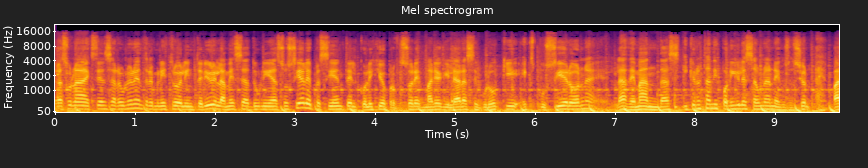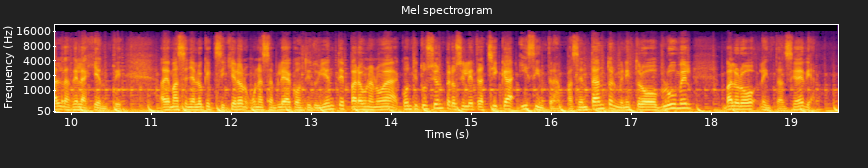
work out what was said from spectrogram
Tras una extensa reunión entre el ministro del Interior y la Mesa de Unidad Social, el presidente del Colegio de Profesores, Mario Aguilar, aseguró que expusieron eh, las demandas y que no están disponibles a una negociación a espaldas de la gente. Además, señaló que exigieron una asamblea constituyente para una nueva constitución, pero sin letra chica y sin trampas. En tanto, el ministro Blumel valoró la instancia de diálogo.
